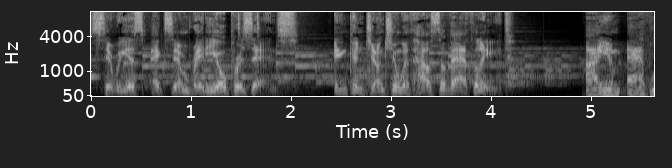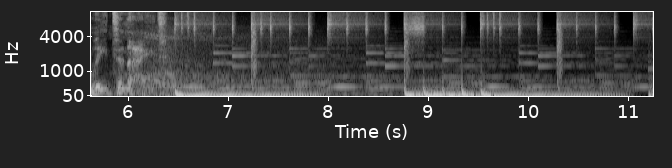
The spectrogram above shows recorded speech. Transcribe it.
Sirius XM Radio presents, in conjunction with House of Athlete, I Am Athlete Tonight.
